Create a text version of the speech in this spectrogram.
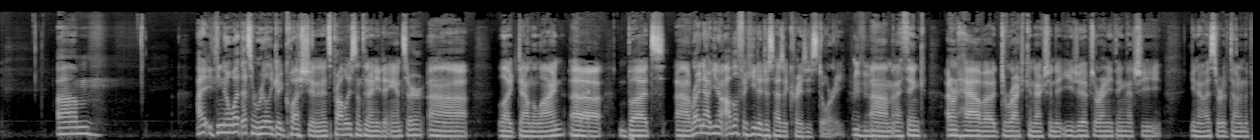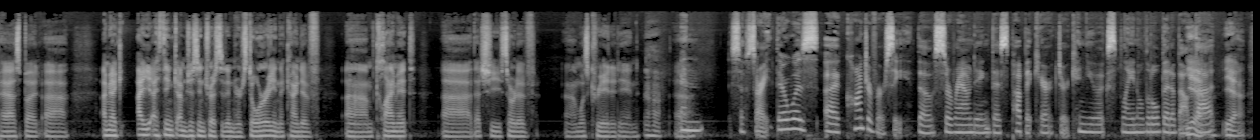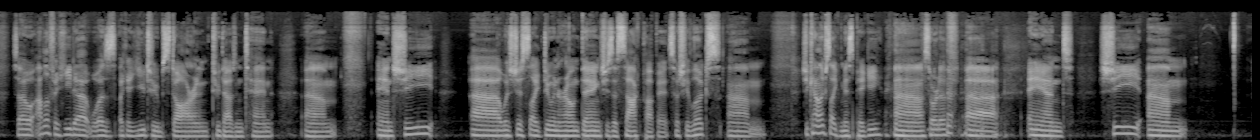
Um, I you know what? That's a really good question, and it's probably something I need to answer, uh, like down the line. Uh, but uh, right now, you know, Abla Fahita just has a crazy story, um, and I think I don't have a direct connection to Egypt or anything that she, you know, has sort of done in the past. But uh, I mean, I, I, I think I'm just interested in her story and the kind of um, climate uh, that she sort of um, was created in. Uh, and so, sorry, there was a controversy, though, surrounding this puppet character. Can you explain a little bit about yeah, that? Yeah. So Abla Fahita was like a YouTube star in 2010. Um, and she uh, was just like doing her own thing. She's a sock puppet. So she looks, um, she kind of looks like Miss Piggy, uh, sort of. Uh, and she um,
